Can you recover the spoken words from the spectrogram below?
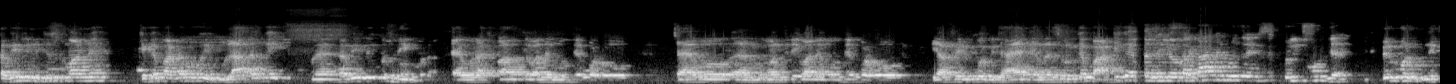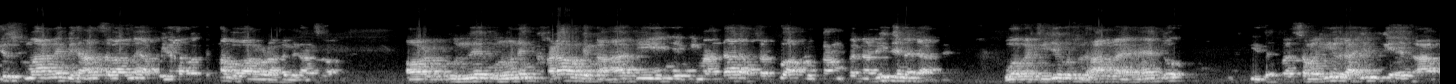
कभी भी नीतीश कुमार ने के के पाठक को बुला करके कभी भी कुछ नहीं बोला। चाहे वो राज्यपाल के वाले मुद्दे पर हो चाहे वो मंत्री वाले मुद्दे पर हो या फिर कोई विधायक एमएलसी उनके पार्टी के बिल्कुल नीतीश कुमार ने विधानसभा में आप विधानसभा कितना बवाल हो रहा था विधानसभा और उनने, उन्होंने खड़ा होकर कहा कि एक ईमानदार अफसर को आप लोग काम करना नहीं देना चाहते। वो अगर चीज़ें को सुधार रहे हैं तो समझिए राजीव की आप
